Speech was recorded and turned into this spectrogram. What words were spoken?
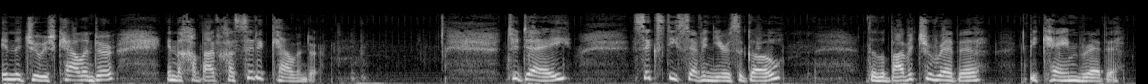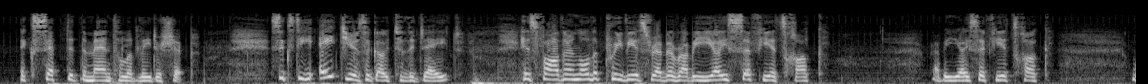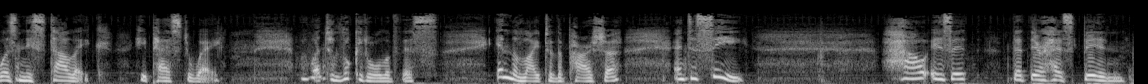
in the Jewish calendar, in the Chabad Hasidic calendar. Today, 67 years ago, the Lubavitcher Rebbe became Rebbe, accepted the mantle of leadership. 68 years ago to the date, his father-in-law, the previous Rebbe, Rabbi Yosef Yitzchak, Rabbi Yosef Yitzchak was nistalek. He passed away. We want to look at all of this in the light of the Parsha and to see how is it that there has been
